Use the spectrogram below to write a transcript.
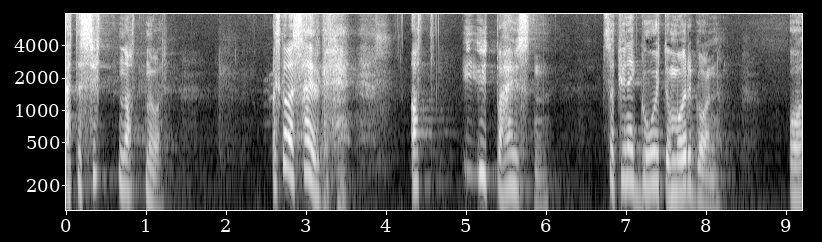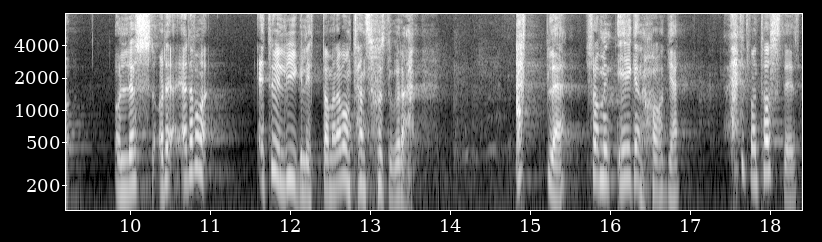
Etter 17-18 år. Jeg skal bare si dere at utpå høsten så kunne jeg gå ut om morgenen og, og løsne og det, det var, Jeg tror jeg lyver litt, men det var omtrent så store. Eple fra min egen hage. Helt fantastisk.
